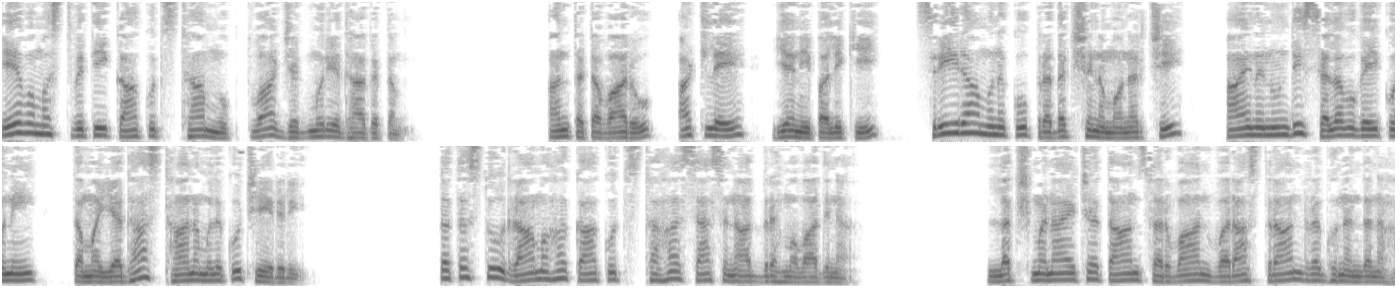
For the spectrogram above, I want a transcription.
ఏవమస్త్వితి కాకుత్స్థా ముక్త్వా జగ్ముర్యధాగతం అంతట వారు అట్లే యని పలికి శ్రీరామునకు ప్రదక్షిణమొనర్చి ఆయన నుండి సెలవుగైకొని తమ యథాస్థానములకు చేరిరి. తతస్తు రామః కాకుత్స్థః శాసనాద్బ్రహ్మవాదిన లక్ష్మణాయ చ తాన్ సర్వాన్ వరాస్త్రాన్ రఘునందనః.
